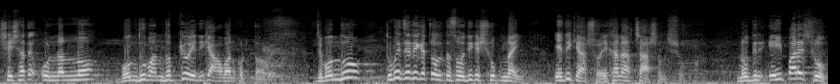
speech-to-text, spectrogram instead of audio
সেই সাথে অন্যান্য বন্ধু বান্ধবকেও এদিকে আহ্বান করতে হবে। যে, বন্ধু, তুমি যেদিকে চলতেছো ওইদিকে সুখ নাই। এদিকে আসো, এখানে আছে আসল সুখ। নদীর এই পারে সুখ।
